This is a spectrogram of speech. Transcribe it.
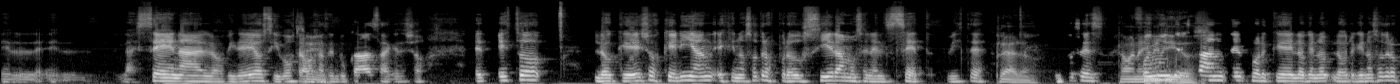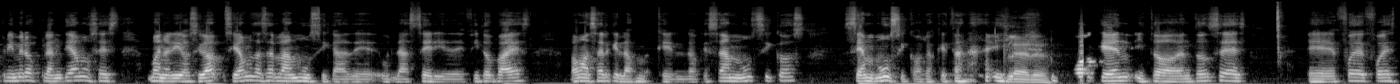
la escena, los videos y vos trabajas en tu casa, qué sé yo. E, esto lo que ellos querían es que nosotros produciéramos en el set, ¿viste? Claro. Entonces fue muy interesante porque lo que, lo que nosotros primero planteamos es, bueno, digo, si, si, vamos a hacer la música de la serie de Fito Páez, vamos a hacer que los que, los que sean músicos sean músicos los que están ahí. Claro. toquen y todo. Entonces eh, fue, fue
